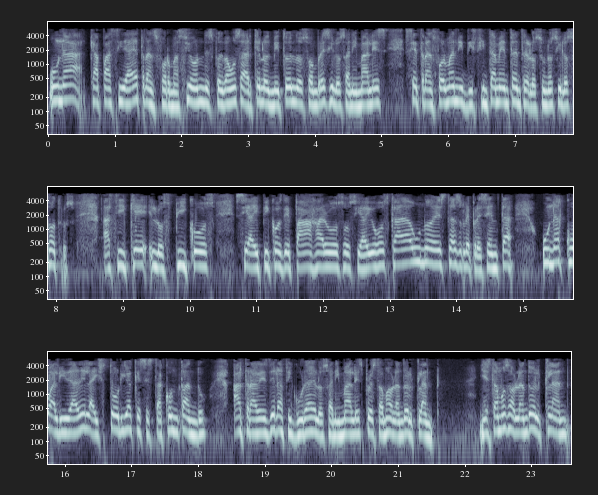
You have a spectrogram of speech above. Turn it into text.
una capacidad de transformación. Después vamos a ver que los mitos los hombres y los animales se transforman indistintamente entre los unos y los otros. Así que los picos, si hay picos de pájaros o si hay ojos, cada uno de estas representa una cualidad de la historia que se está contando a través de la figura de los animales, pero estamos hablando del clan. Y estamos hablando del clan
